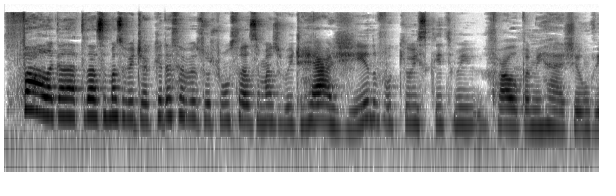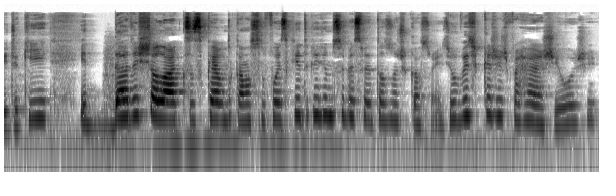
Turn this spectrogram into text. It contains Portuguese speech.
Fala galera, trazendo mais um vídeo aqui. Dessa vez eu vou mostrar mais um vídeo reagindo, porque o inscrito me falou pra me reagir um vídeo aqui. E dá, deixa o like, se inscreve no canal se não for inscrito, clique no sininho para receber as notificações. E o vídeo que a gente vai reagir hoje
